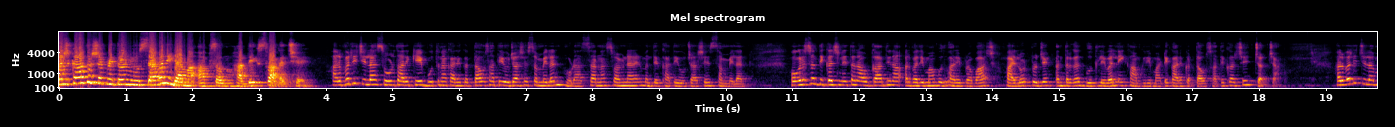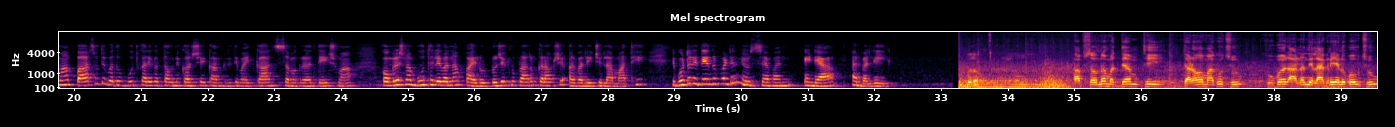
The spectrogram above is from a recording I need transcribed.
દર્શક મિત્રો, ન્યૂઝ સેવન ઇન્ડિયામાં આપ સૌનું હાર્દિક સ્વાગત છે. અરવલ્લી જિલ્લા સોળ તારીખે બુથના કાર્યકર્તાઓ સાથે યોજાશે સંમેલન. મોડાસાના સ્વામિનારાયણ મંદિર ખાતે યોજાશે સંમેલન. કોંગ્રેસના દિગ્ગજ નેતા રાહુલ ગાંધીના અરવલ્લીમાં બુધવારે પ્રવાસ. પાયલોટ પ્રોજેક્ટ અંતર્ગત બૂથ લેવલની કામગીરી માટે કાર્યકર્તાઓ સાથે કરશે ચર્ચા. અરવલ્લી જિલ્લામાં બારસોથી વધુ બૂથ કાર્યકર્તાઓને કરશે કામગીરીથી માહિતગાર સમગ્ર દેશમાં કોંગ્રેસના બૂથ લેવલના પાયલોટ પ્રોજેક્ટનો પ્રારંભ કરાવશે અરવલ્લી જિલ્લામાંથી. Reporter Hitendra Patel, news seven India Aravalli આપ સૌના માધ્યમથી જાણવા માગું છું, ખૂબ જ આનંદની લાગણી અનુભવું છું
